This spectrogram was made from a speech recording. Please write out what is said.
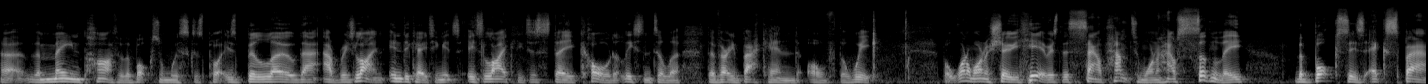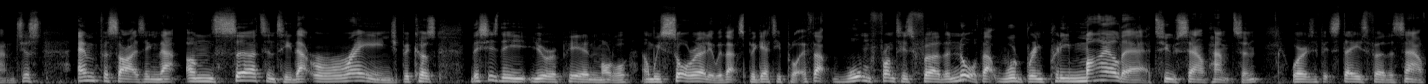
uh, the main part of the box and whiskers plot is below that average line, indicating it's, it's likely to stay cold, at least until the, the very back end of the week. But what I want to show you here is this Southampton one and how suddenly the boxes expand. Just emphasizing that uncertainty, that range, because this is the European model, and we saw earlier with that spaghetti plot, if that warm front is further north, that would bring pretty mild air to Southampton, whereas if it stays further south,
